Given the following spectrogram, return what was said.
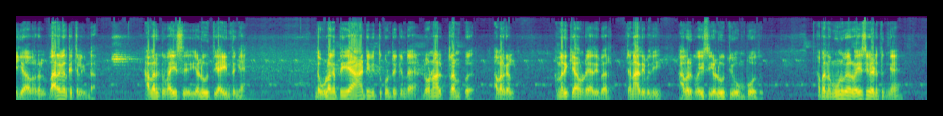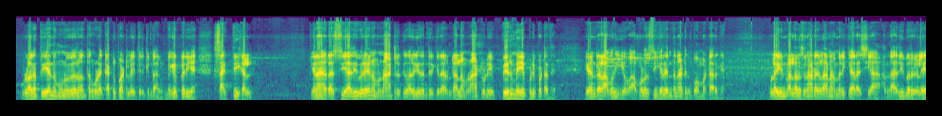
ஐயா அவர்கள் வரவேற்க செல்கின்றார். அவருக்கு வயசு எழுபத்தி ஐந்துங்க. இந்த உலகத்தையே ஆட்டி வைத்து கொண்டிருக்கின்ற டொனால்ட் ட்ரம்ப் அவர்கள் அமெரிக்காவுடைய அதிபர் ஜனாதிபதி அவருக்கு வயசு எழுபத்தி ஒம்பது. அப்போ இந்த மூணு பேர் வயசு எடுத்துக்கங்க. உலகத்தையே அந்த மூணு பேரும் தங்களுடைய கட்டுப்பாட்டில் வைத்திருக்கின்றார்கள். மிகப்பெரிய சக்திகள். ஏன்னா ரஷ்ய அதிபரே நம்ம நாட்டிற்கு வருகை தந்திருக்கிறார் என்றால் நம்ம நாட்டுடைய பெருமை எப்படிப்பட்டது? ஏனென்றால் அவர் எவ் அவ்வளோ சீக்கிரம் எந்த நாட்டுக்கும் போக மாட்டாருங்க. உலகின் வல்லரசு நாடுகளான அமெரிக்கா ரஷ்யா அந்த அதிபர்களே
